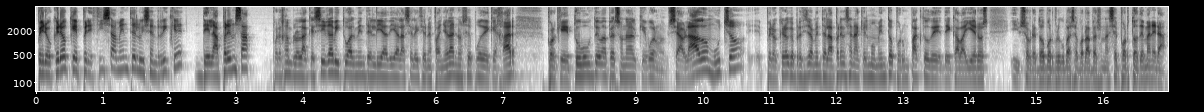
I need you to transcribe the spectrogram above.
pero creo que precisamente Luis Enrique de la prensa por ejemplo, la que sigue habitualmente el día a día la selección española, no se puede quejar porque tuvo un tema personal que, bueno, se ha hablado mucho, eh, pero creo que precisamente la prensa en aquel momento, por un pacto de, caballeros y sobre todo por preocuparse por la persona, se portó de manera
